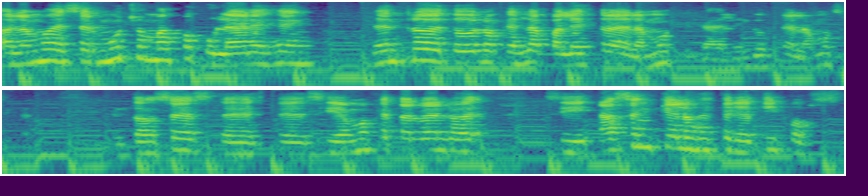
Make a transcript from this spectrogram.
hablamos de ser mucho más populares en, dentro de todo lo que es la palestra de la música, de la industria de la música. Entonces, este, si vemos que tal vez si hacen que los estereotipos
